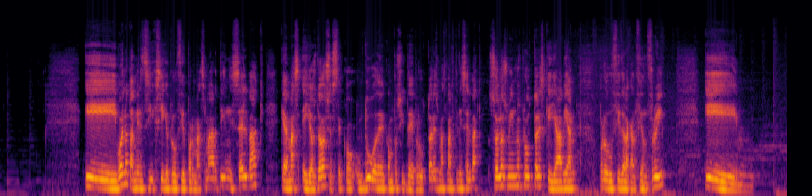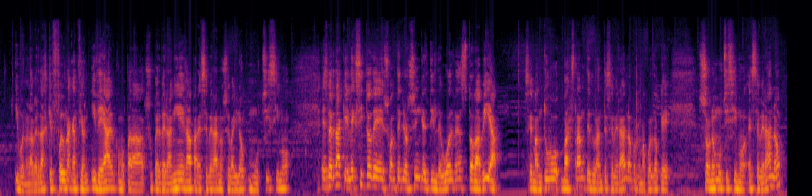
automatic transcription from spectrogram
Y bueno, también sigue producido por Max Martin y Selbach, que además ellos dos, este dúo de, productores, Max Martin y Selbach, son los mismos productores que ya habían producido la canción 3 y, bueno, la verdad es que fue una canción ideal como para super veraniega, para ese verano se bailó muchísimo. Es verdad que el éxito de su anterior single, Till the Wilderness, todavía se mantuvo bastante durante ese verano, porque me acuerdo que sonó muchísimo ese verano.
